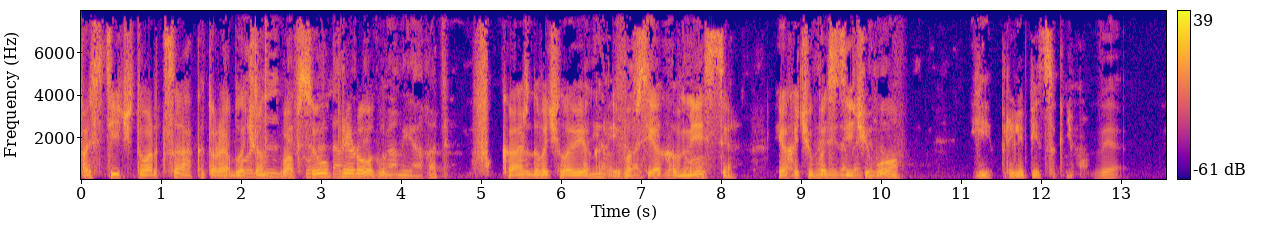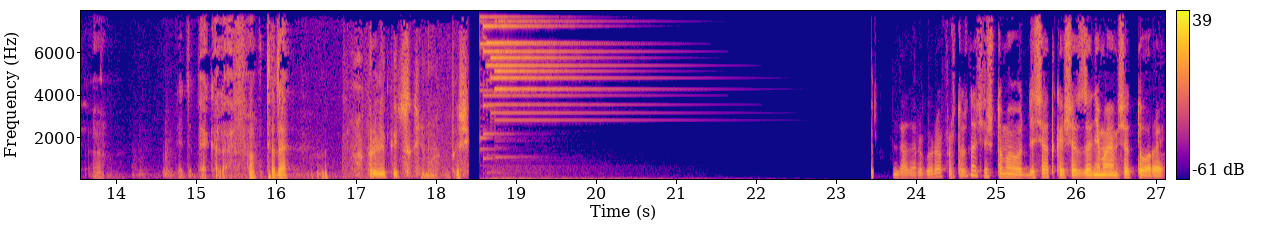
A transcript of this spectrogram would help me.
постичь Творца, который облачен во всю природу, в каждого человека и во всех вместе. Я хочу постичь его и прилепиться к нему. Прилепиться к нему. Спасибо. Да, дорогой Раф, а что значит, что мы вот десяткой сейчас занимаемся Торой?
